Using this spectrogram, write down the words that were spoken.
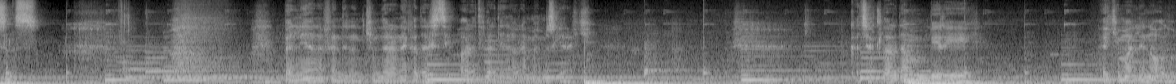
Haklısınız. Ben Leyhan Efendi'nin kimlere ne kadar istihbarat verdiğini öğrenmemiz gerek. Kaçaklardan biri Hekim Ali'nin oğlu.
